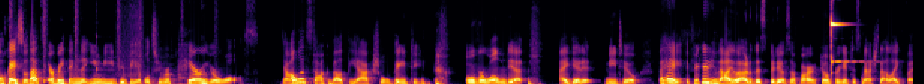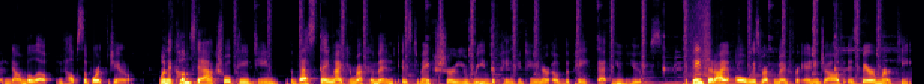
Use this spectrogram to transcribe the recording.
Okay, so that's everything that you need to be able to repair your walls. Now let's talk about the actual painting. Overwhelmed yet? I get it, me too. But hey, if you're getting value out of this video so far, don't forget to smash that like button down below. It helps support the channel. When it comes to actual painting, the best thing I can recommend is to make sure you read the paint container of the paint that you use. The paint that I always recommend for any job is Behr Marquee.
